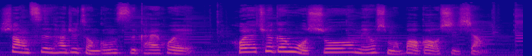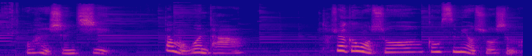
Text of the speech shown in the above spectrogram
上次他去总公司开会，回来却跟我说没有什么报告事项。我很生气，但我问他，他却跟我说公司没有说什么，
